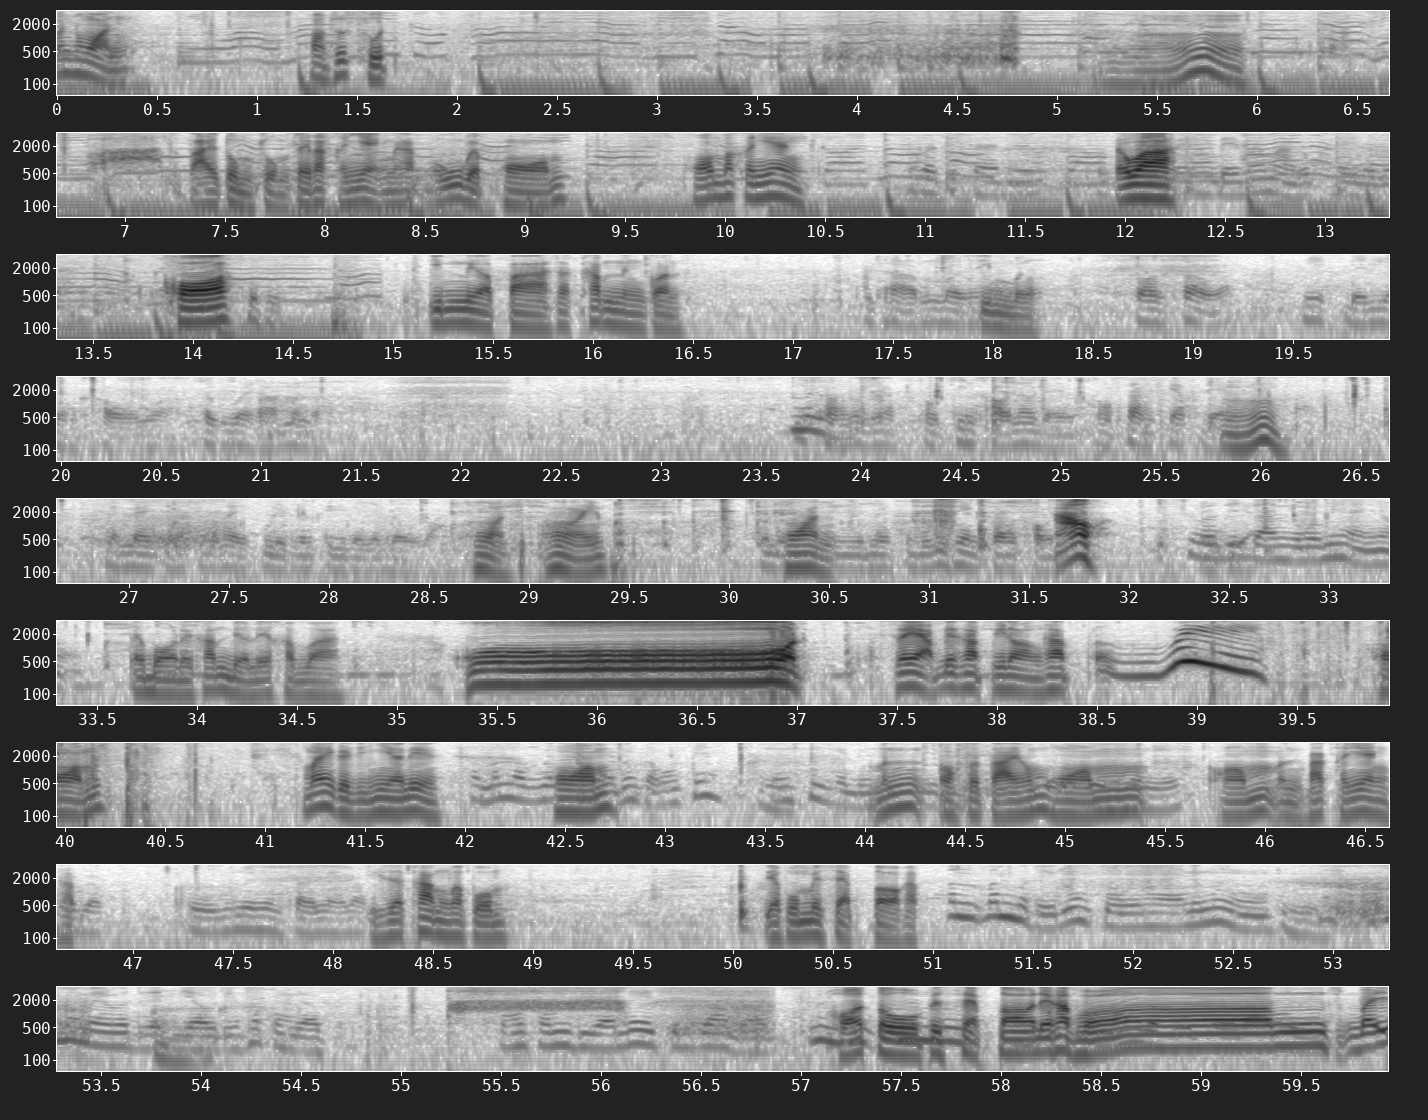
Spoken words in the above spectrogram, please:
มันหอนหอนสุดๆอืมอ่าสไตล์ต้มจมใส่ผักขะแยงนะครับอู้แบบหอม หอมผักขะแยง แต่ว่าได้มาหมากับใครเลยได้ขอ กินเนื้อปลาสักคำหนึ่งก่อนถามมึงซิมเบิงตอนเช้าอะมีได้เลี้ยงเขาว่ะจะไปถามมันหรอกเขาแบบเขากินเขาแนวแดงของสร้างแคบแดงอืมแล้วแม่จะมาให้กูเล่นดนตรีได้ยังไงวะหอนจิบหอย ฮ้อนแม่กูไม่เพียงฟังเขาเอาสวัสดิการก็บ่มีให้เนาะแต่บอกเลยคำเดียวเลยครับว่าโคตรแซ่บเลยครับพี่น้องครับอุ้ยหอม ไม่กับจิเฮียดิ ถ้ามันรับเวลาหอม นก็โอเคมันคือกันเลยมันออกสไตล์หอมหอมๆหอมอันพักขะแยงครับเออไม่เงินใจแล้วอีกสักคำครับผม เดี๋ยวผมไปแซ่บต่อครับ มันมันบ่ได้ลงตัวยังไงในมึงมันบ่แม่นว่าเดือนเดียวเดิเขาต้องแบบสองสามเดือนเลยจนว่าแบบ ขอโตวไปแซ่บต่อได้ครับผมบ๊าย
